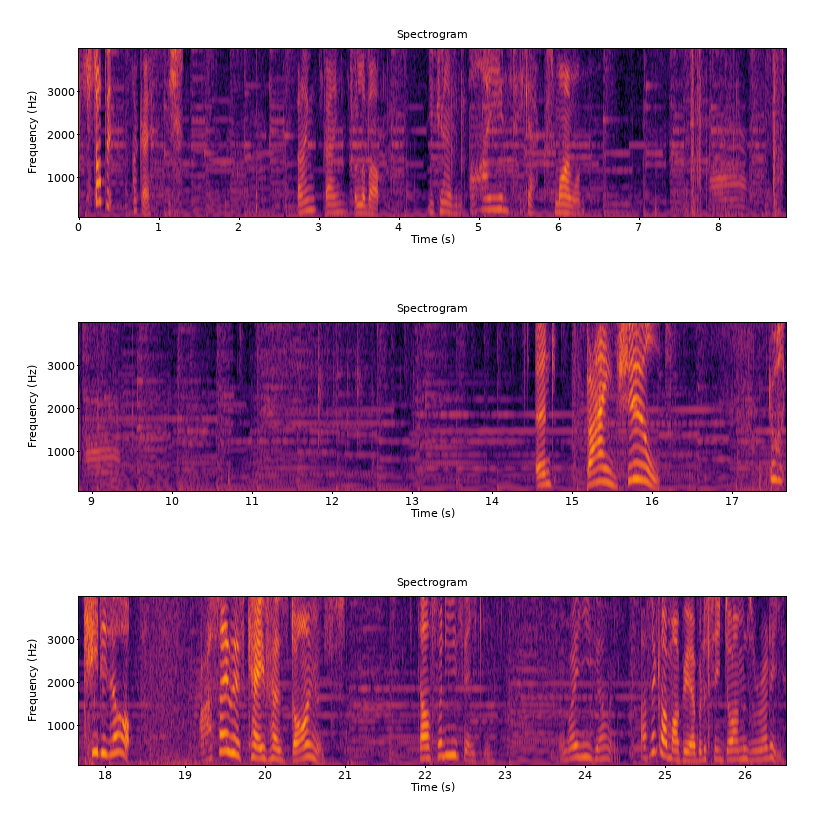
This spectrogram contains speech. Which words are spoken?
Stop it! Okay. bang, bang, blah, You can have an iron pickaxe, my one. And bang, shield! You're kitted up! I say this cave has diamonds. Talos, what are you thinking? Where are you going? I think I might be able to see diamonds already.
